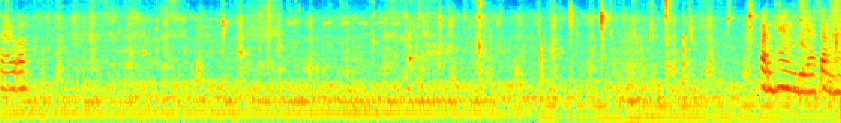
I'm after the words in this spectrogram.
ตายวะฟันแห้งเบียร์ซ้ำฮะ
